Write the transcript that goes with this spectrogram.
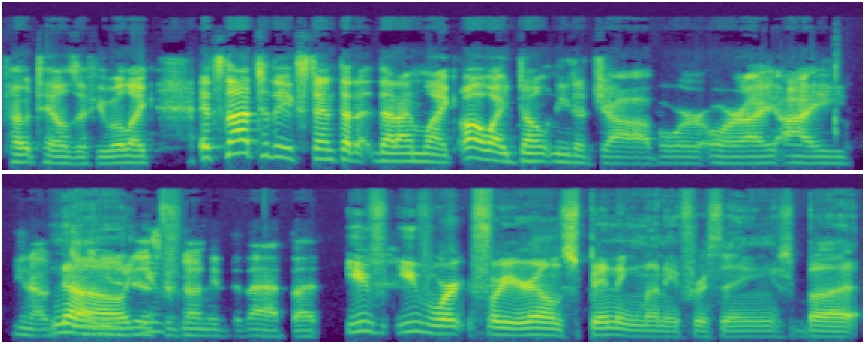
coattails, if you will. Like it's not to the extent that that I'm like, oh, I don't need a job, or or I I you know No, don't need to this or don't need to that, but. You've you've worked for your own spending money for things, but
